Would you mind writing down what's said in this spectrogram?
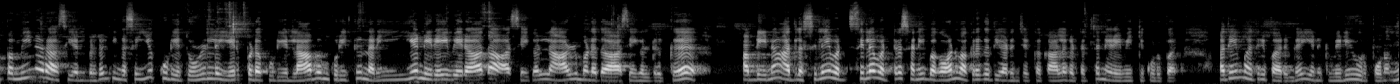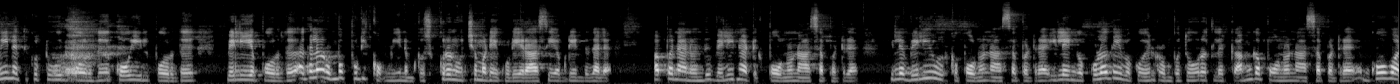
அப்ப மீனராசி அன்பர்கள் நீங்க செய்யக்கூடிய தொழில ஏற்படக்கூடிய லாபம் குறித்து நிறைய நிறைவேறாத ஆசைகள் ஆழ்மனது ஆசைகள் இருக்கு. அப்படின்னா அதுல சிலவற் சிலவற்றை சனி பகவான் வக்ரகதி அடைஞ்சிருக்க காலகட்டத்தை நிறைவேற்றி கொடுப்பார். அதே மாதிரி பாருங்க எனக்கு வெளியூர் போகணும். மீனத்துக்கு டூர் போறது கோயில் போறது வெளியே போறது அதெல்லாம் ரொம்ப பிடிக்கும். மீனுக்கு சுக்கரன் உச்சமடையக்கூடிய ராசி அப்படின்றதால. அப்ப நான் வந்து வெளிநாட்டுக்கு போகணும்னு ஆசைப்படுறேன். இல்ல வெளியூருக்கு போகணும்னு ஆசைப்படுறேன். இல்ல எங்க குலதெய்வ கோயில் ரொம்ப தூரத்துல இருக்கு. அங்க போகணும்னு ஆசைப்படுறேன். கோவா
